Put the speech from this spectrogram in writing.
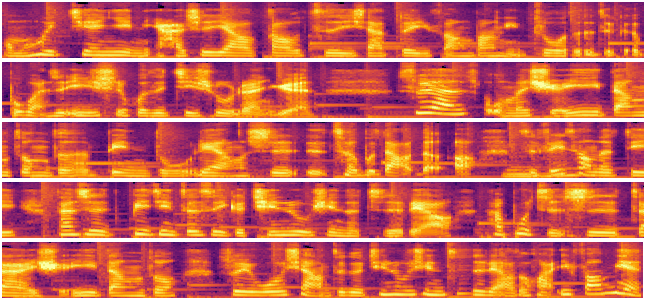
我们会建议你还是要告知一下对方帮你做的这个，不管是医师或是技术人员。虽然我们血液当中的病毒量是测不到的啊，是非常的低，但是毕竟这是一个侵入性的治疗，它不只是在血液当中，所以我想这个侵入性治疗的话，一方面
